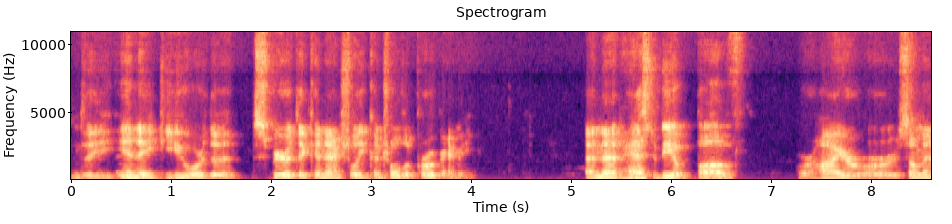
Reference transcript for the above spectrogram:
the innate you or the spirit that can actually control the programming. And that has to be above or higher or something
